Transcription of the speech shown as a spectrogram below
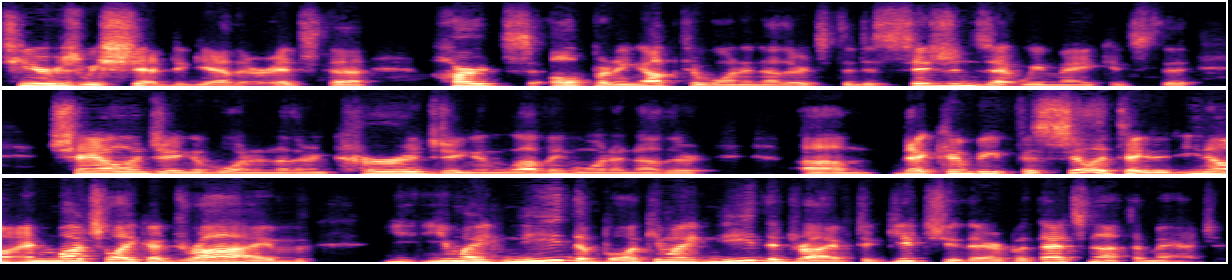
tears we shed together, it's the hearts opening up to one another, it's the decisions that we make, it's the challenging of one another, encouraging and loving one another um, that can be facilitated, you know, and much like a drive, you, might need the book, you might need the drive to get you there, but that's not the magic.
